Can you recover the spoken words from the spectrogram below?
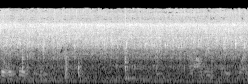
doon ko. Allow me to explain.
